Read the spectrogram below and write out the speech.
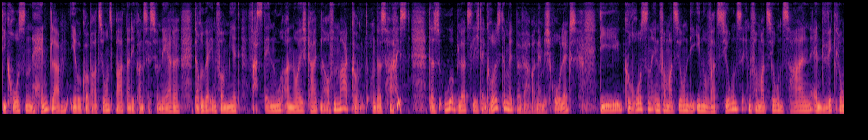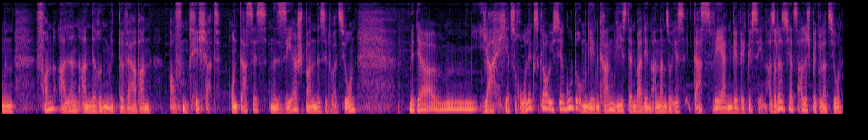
die großen Händler, ihre Kooperationspartner, die Konzessionäre darüber informiert, was denn nur an Neuigkeiten auf den Markt kommt. Und das heißt, dass Uhr plötzlich der größte Mitbewerber, nämlich Rolex, die großen Informationen, die Innovationsinformationen Zahlen, Entwicklungen von allen anderen Mitbewerbern auf dem Tisch hat. Und das ist eine sehr spannende Situation, mit der ja jetzt Rolex, glaube ich, sehr gut umgehen kann. Wie es denn bei den anderen so ist, das werden wir wirklich sehen. Also das ist jetzt alles Spekulation.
